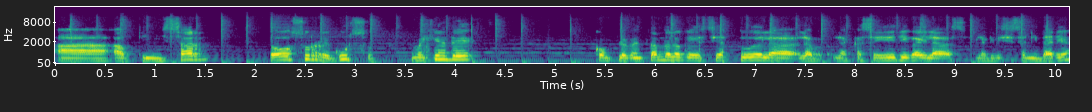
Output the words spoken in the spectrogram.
a, a, optimizar todos sus recursos. Imagínate complementando lo que decías tú de la, escasez hídrica y la crisis sanitaria,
